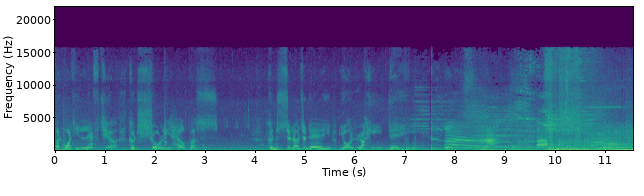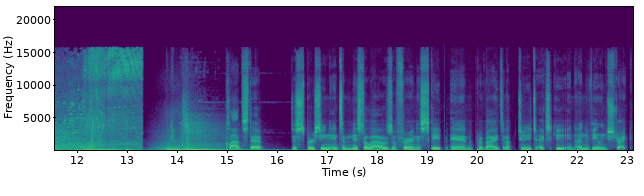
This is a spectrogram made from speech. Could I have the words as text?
But what he left here could surely help us. Consider today your lucky day. Cloud Step. Dispersing into mist allows for an escape and provides an opportunity to execute an unveiling strike.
